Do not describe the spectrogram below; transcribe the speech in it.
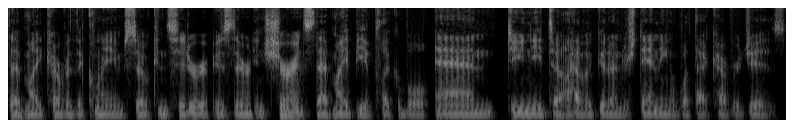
that might cover the claim. So consider is there insurance that might be applicable and do you need to have a good understanding of what that coverage is?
